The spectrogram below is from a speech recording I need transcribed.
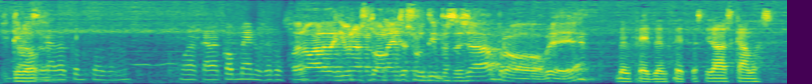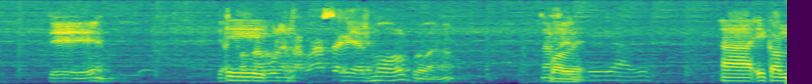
Sí, no. Cada cop toca, no? Bueno, cada cop menys, eh, per això. Bueno, ara d'aquí una estona haig de sortir a passejar, però bé, eh? Ben fet, ben fet. Estirar les cames. Sí. Ja I- alguna terrassa, que ja és molt, però bueno. Anar Molt fent. Ja, bé. Uh, I com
